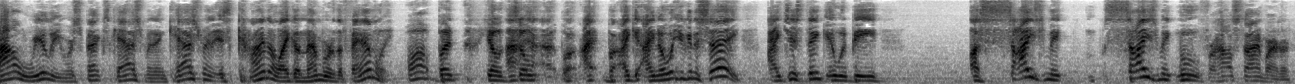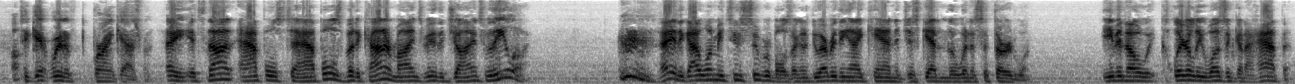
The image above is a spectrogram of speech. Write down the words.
Hal really respects Cashman, and Cashman is kind of like a member of the family. Well, but you know, so I, I, I, but I, I know what you're going to say. I just think it would be a seismic seismic move for Hal Steinbrenner oh. to get rid of Brian Cashman. hey, it's not apples to apples, but it kind of reminds me of the Giants with Eli. hey, the guy won me two Super Bowls. I'm going to do everything I can to just get him to win us a third one, even though it clearly wasn't going to happen.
